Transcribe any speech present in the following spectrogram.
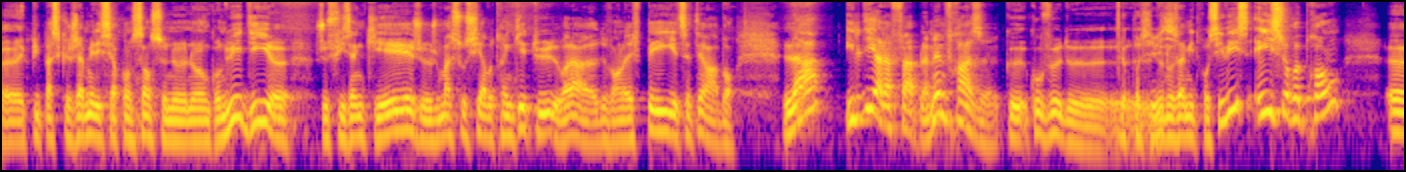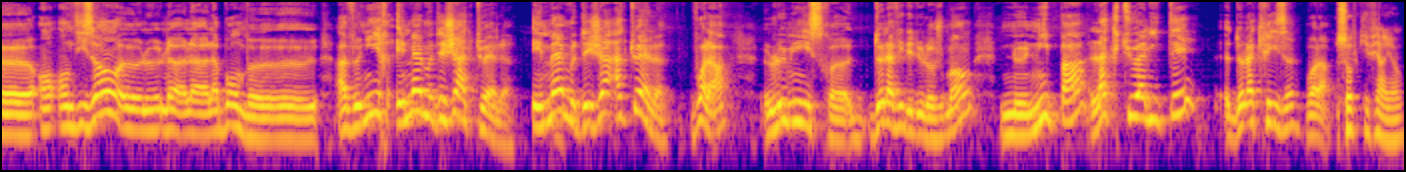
euh, et puis parce que jamais les circonstances ne, ne l'ont conduit, dit euh, je suis inquiet, je, je m'associe à votre inquiétude, voilà, devant la FPI, etc. Bon, là, il dit à la FAP la même phrase qu'au qu vœu de, nos amis de Procivis, et il se reprend euh, en, en, disant euh, le, la, la, la, bombe euh, à venir est même déjà actuelle. Et même déjà actuelle. Voilà. Le ministre de la Ville et du Logement ne nie pas l'actualité de la crise. Voilà. Sauf qu'il fait rien.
